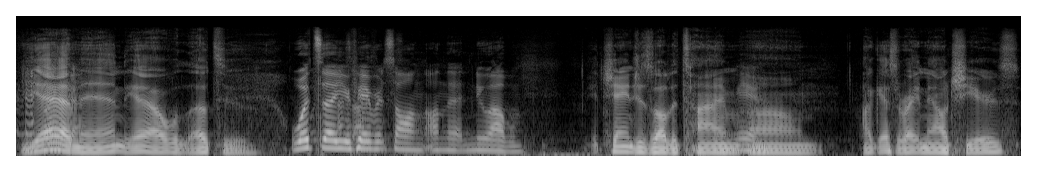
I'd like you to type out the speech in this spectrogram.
yeah, Okay. man. Yeah, I would love to. What's uh, your favorite song on the new album? It changes all the time. Yeah. Um, I guess right now, Cheers.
